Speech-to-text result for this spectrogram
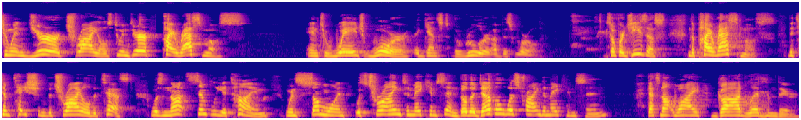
to endure trials, to endure peirasmos, and to wage war against the ruler of this world. So for Jesus, the peirasmos, the temptation, the trial, the test, was not simply a time when someone was trying to make him sin. Though the devil was trying to make him sin, that's not why God led him there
